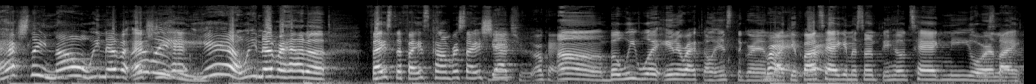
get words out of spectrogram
Actually, no, we never actually had. Yeah, we never had a face to face conversation. Got you, okay. Um, but we would interact on Instagram. Right, like if I tag him in something, he'll tag me, or Respect. like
